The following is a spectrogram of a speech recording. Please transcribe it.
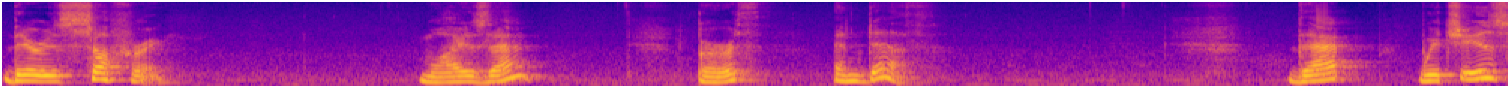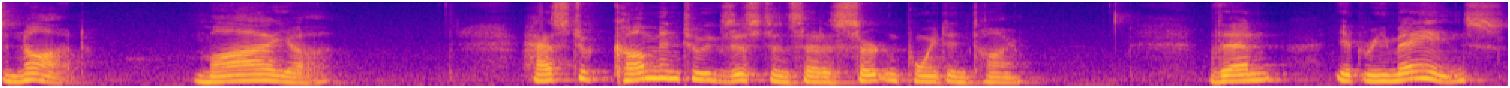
there is suffering. Why is that? Birth and death. That which is not, Maya, has to come into existence at a certain point in time. Then it remains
